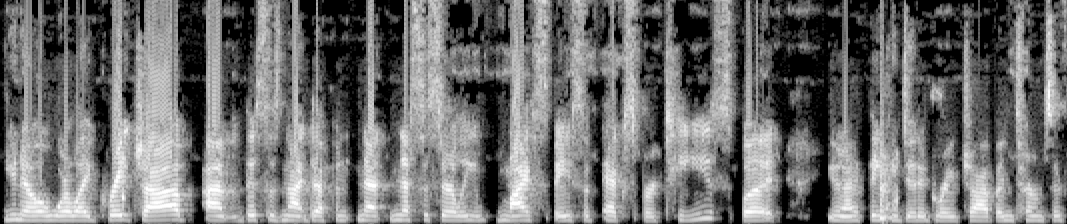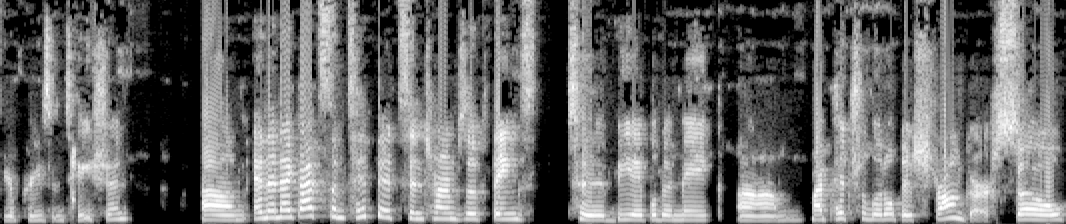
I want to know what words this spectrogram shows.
you know, were like, great job. Um, this is not, defi- not necessarily my space of expertise, but, you know, I think you did a great job in terms of your presentation. Um, and then I got some tidbits in terms of things to be able to make um, my pitch a little bit stronger. So,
